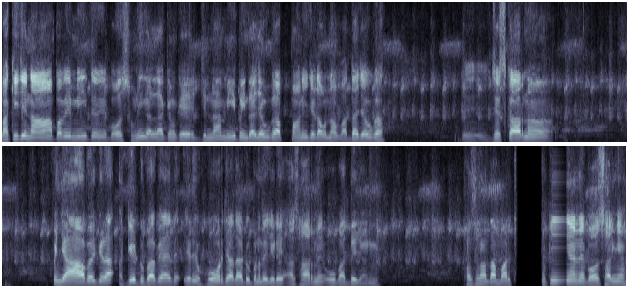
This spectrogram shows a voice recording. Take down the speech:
ਬਾਕੀ ਜੇ ਨਾ ਪਵੇ ਮੀਂਹ ਤੇ ਬਹੁਤ ਸੋਹਣੀ ਗੱਲ ਆ, ਕਿਉਂਕਿ ਜਿੰਨਾ ਮੀਂਹ ਪੈਂਦਾ ਜਾਊਗਾ, ਪਾਣੀ ਜਿਹੜਾ ਉਹਨਾਂ ਵੱਧਦਾ ਜਾਊਗਾ। ਤੇ ਜਿਸ ਕਾਰਨ ਪੰਜਾਬ ਜਿਹੜਾ ਅੱਗੇ ਡੁੱਬਾ ਪਿਆ ਹੈ ਤੇ ਇਹਦੇ ਹੋਰ ਜ਼ਿਆਦਾ ਡੁੱਬਣ ਦੇ ਜਿਹੜੇ ਆਸਾਰ ਨੇ, ਉਹ ਵੱਧਦੇ ਜਾਣਗੇ। ਫਸਲਾਂ ਤਾਂ ਮਰ ਚੁੱਕੀਆਂ ਨੇ ਬਹੁਤ ਸਾਰੀਆਂ।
